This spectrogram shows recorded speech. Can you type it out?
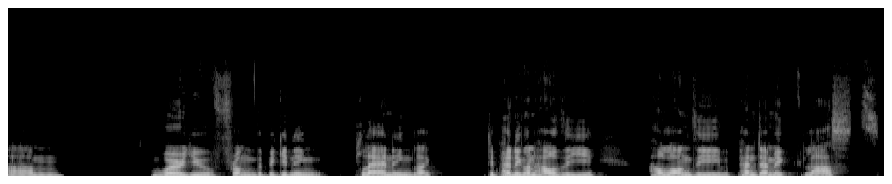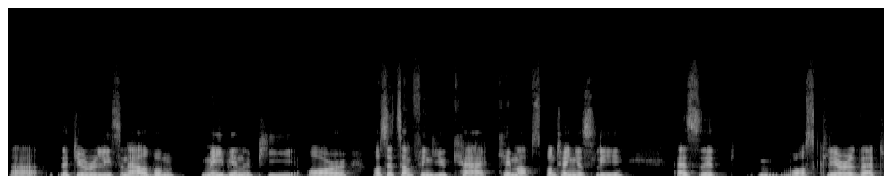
Um, were you from the beginning planning, like depending on how the how long the pandemic lasts, uh, that you release an album? maybe an EP, or was it something you ca- came up spontaneously as it was clearer that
